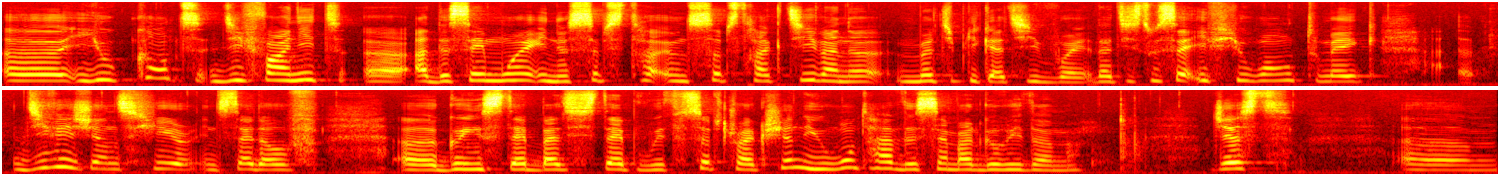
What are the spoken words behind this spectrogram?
uh, you can't define it uh, at the same way in a, subtra subtractive and a multiplicative way. That is to say, if you want to make uh, divisions here instead of uh, going step by step with subtraction, you won't have the same algorithm. just, um,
